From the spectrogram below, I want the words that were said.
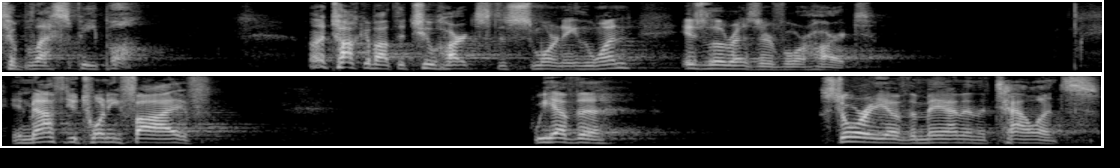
to bless people. I want to talk about the two hearts this morning. The one is the reservoir heart. In Matthew 25, we have the story of the man and the talents.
